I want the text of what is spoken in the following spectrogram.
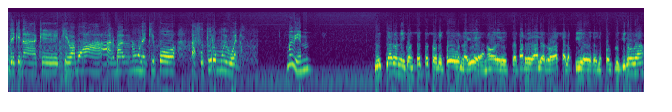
de que nada, que, vamos a armar un equipo a futuro muy bueno. Muy bien, muy claro en el concepto, sobre todo en la idea, ¿no? De tratar de darle rodaje a los pibes del Sport Club Quiroga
